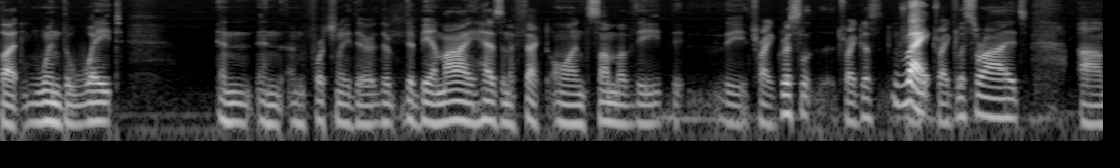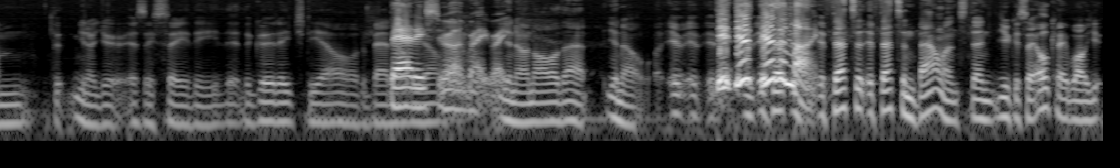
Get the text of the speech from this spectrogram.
but when the weight and and unfortunately, their, their, their BMI has an effect on some of the the, the triglycer- triglyc- right. triglycerides. Um, the, you know, as they say, the, the, the good HDL or the bad, bad LDL, HDL, right, right. You know, and all of that. You know, if, if, there, if, there's that, a line. If, that's a, if that's in balance, then you could say, okay, well, you,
